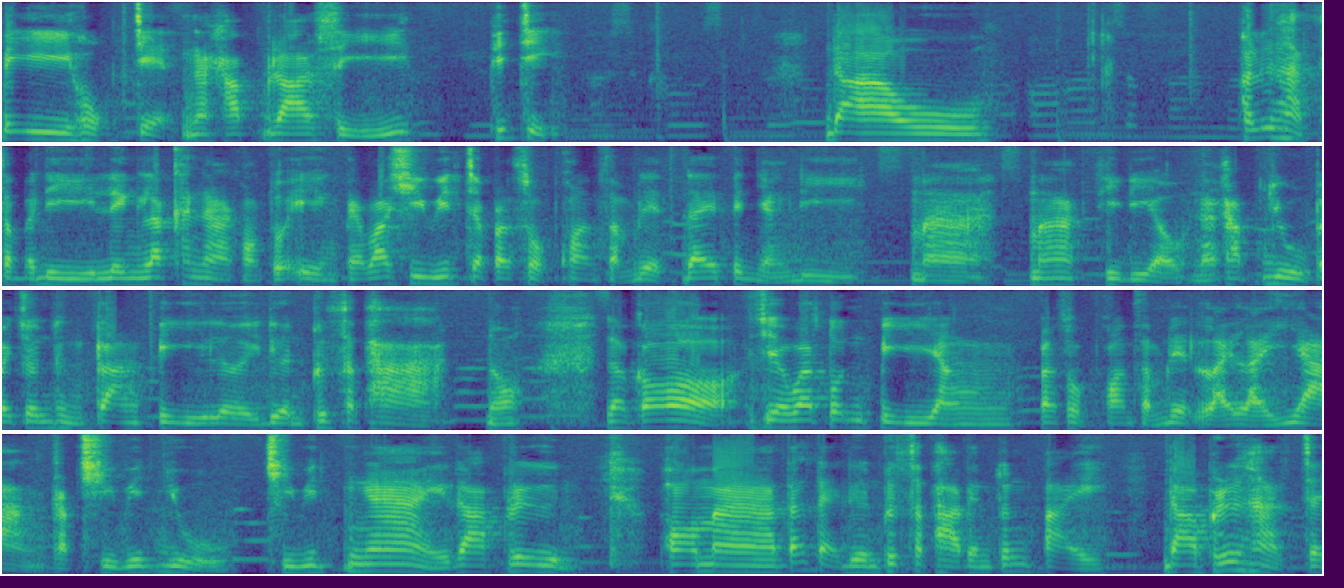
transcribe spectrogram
ปี 67 นะครับ ราศีพิจิก ดาว พฤหัสบดีเล็งลัคนาของตัวเอง แปลว่าชีวิตจะประสบความสำเร็จได้เป็นอย่างดีมามากทีเดียวนะครับ อยู่ไปจนถึงกลางปีเลยเดือนพฤษภาเนาะแล้วก็เชื่อว่าต้นปียังประสบความสำเร็จหลาย ๆ อย่างกับชีวิตอยู่ชีวิตง่ายราบรื่น พอมาตั้งแต่เดือนพฤษภาเป็นต้นไป ดาวพฤหัสจะ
